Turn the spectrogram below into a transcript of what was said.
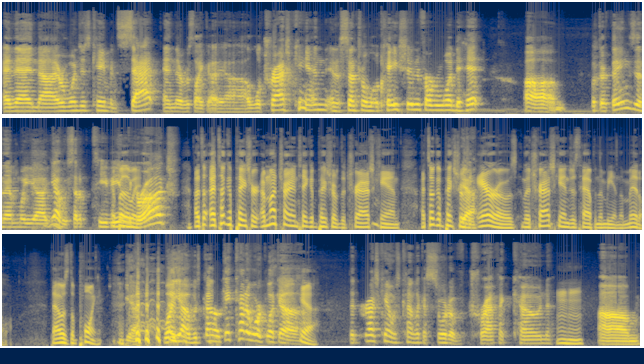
And then uh, everyone just came and sat, and there was like a, uh, a little trash can in a central location for everyone to hit um, with their things. And then we, uh, yeah, we set up the TV in the, the way- garage. I, t- I took a picture. I'm not trying to take a picture of the trash can. I took a picture of the arrows, and the trash can just happened to be in the middle. That was the point. Yeah, well, yeah, it was kind of like it kind of worked like a Yeah. The trash can was kind of like a sort of traffic cone. hmm Um,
